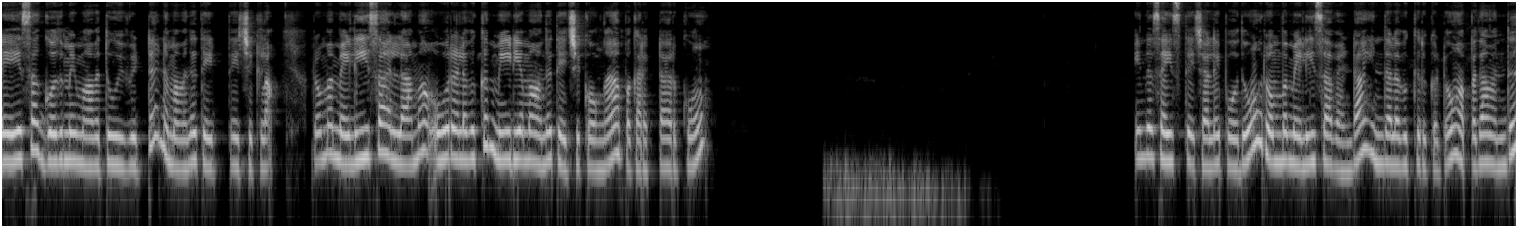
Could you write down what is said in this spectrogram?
லேசாக கோதுமை மாவை தூவி விட்டு நம்ம வந்து தே தேய்ச்சிக்கலாம். ரொம்ப மெலீஸாக இல்லாமல் ஓரளவுக்கு மீடியமாக வந்து தேய்ச்சிக்கோங்க. அப்போ கரெக்டாக இருக்கும். இந்த சைஸ் தேய்ச்சாலே போதும். ரொம்ப மெலீஸாக வேண்டாம். இந்த அளவுக்கு இருக்கட்டும். அப்போ தான் வந்து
